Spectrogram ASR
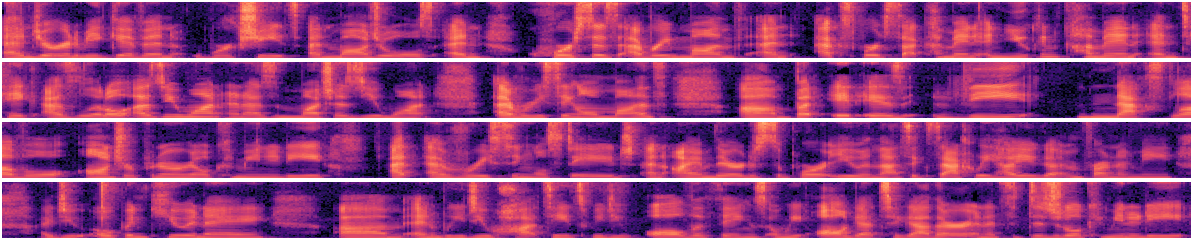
And you're going to be given worksheets and modules and courses every month and experts that come in. And you can come in and take as little as you want and as much as you want every single month. Um, but it is the next level entrepreneurial community at every single stage and i'm there to support you and that's exactly how you get in front of me i do open q&a um, and we do hot seats we do all the things and we all get together and it's a digital community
